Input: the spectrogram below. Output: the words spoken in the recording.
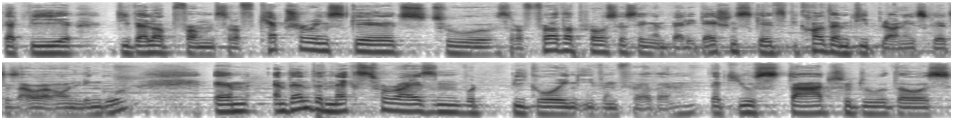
that we develop from sort of capturing skills to sort of further processing and validation skills. We call them deep learning skills as our own lingo. Um, and then the next horizon would be going even further. That you start to do those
